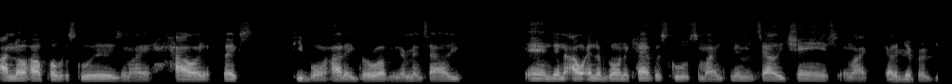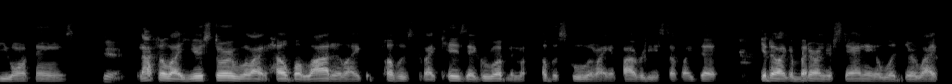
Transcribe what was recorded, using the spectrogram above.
I know how public school is and like how it affects people and how they grow up and their mentality. And then I'll end up going to Catholic school, so my mentality changed and like got a mm-hmm. different view on things. Yeah. And I feel like your story will like help a lot of like public like kids that grew up in public school and like in poverty and stuff like that get like a better understanding of what their life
